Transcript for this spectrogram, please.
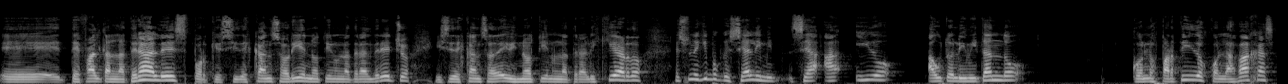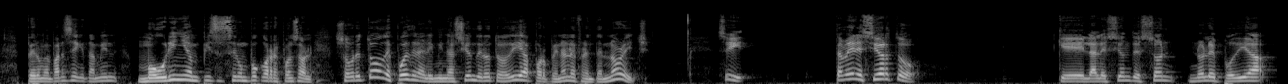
Eh, te faltan laterales, porque si descansa Orien no tiene un lateral derecho, y si descansa Davis no tiene un lateral izquierdo. Es un equipo que se ha, ido autolimitando con los partidos, con las bajas, pero me parece que también Mourinho empieza a ser un poco responsable, sobre todo después de la eliminación del otro día por penales frente al Norwich. Sí, también es cierto que la lesión de Son no le podía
